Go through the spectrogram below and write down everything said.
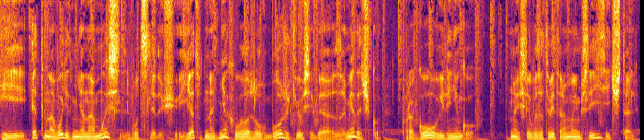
И это наводит меня на мысль вот следующую. Я тут на днях выложил в бложике у себя заметочку про Go или не Go. Ну, если вы за Твиттером моим следите и читали.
